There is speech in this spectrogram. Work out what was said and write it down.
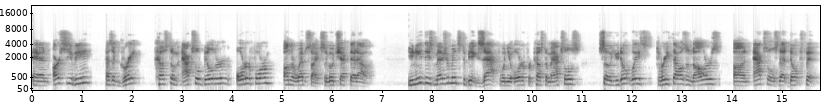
And RCV has a great custom axle builder order form on their website, so go check that out. You need these measurements to be exact when you order for custom axles so you don't waste $3,000 on axles that don't fit.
